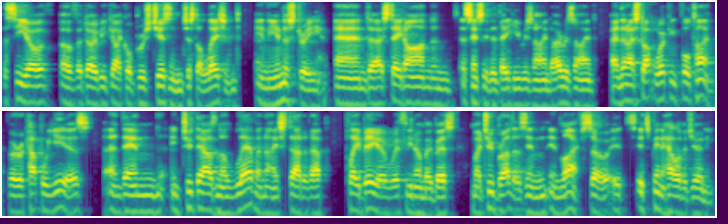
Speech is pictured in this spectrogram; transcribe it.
the CEO of, of Adobe, guy called Bruce Chizen, just a legend in the industry. And uh, I stayed on, and essentially the day he resigned, I resigned. And then I stopped working full time for a couple years. And then in 2011, I started up Play Bigger with, you know, my best, my two brothers in, in life. So it's, it's been a hell of a journey.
